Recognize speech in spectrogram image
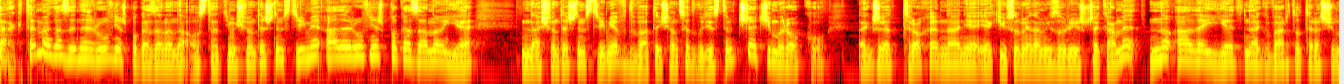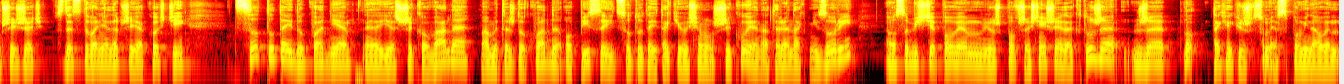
Tak, te magazyny również pokazano na ostatnim świątecznym streamie, ale również pokazano je na świątecznym streamie w 2023 roku. Także trochę na nie, jak i w sumie na Missouri już czekamy, no ale jednak warto teraz się przyjrzeć w zdecydowanie lepszej jakości, co tutaj dokładnie e, jest szykowane. Mamy też dokładne opisy i co tutaj takiego się szykuje na terenach Missouri. Osobiście powiem już po wcześniejszej lekturze, że, no, tak jak już w sumie wspominałem,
